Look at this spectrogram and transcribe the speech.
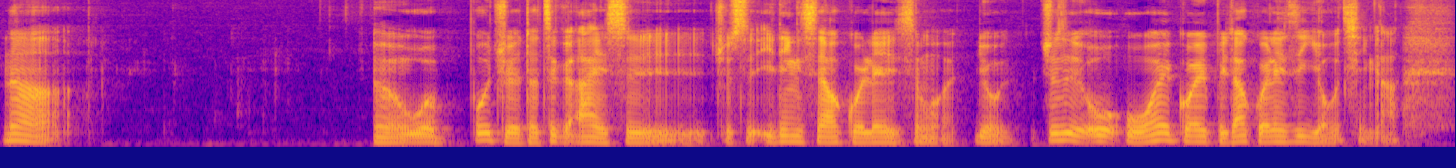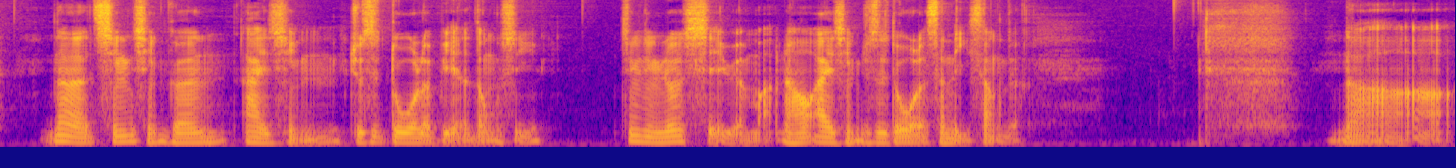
那呃，我不觉得这个爱是就是一定是要归类什么有，就是我我会归比较归类是友情啊。那亲情跟爱情就是多了别的东西，亲情就是血缘嘛，然后爱情就是多了生理上的。那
